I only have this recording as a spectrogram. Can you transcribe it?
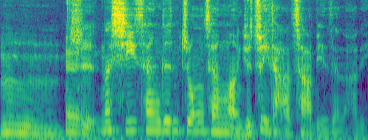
嗯，是。那西餐跟中餐啊，你觉得最大的差别在哪里？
